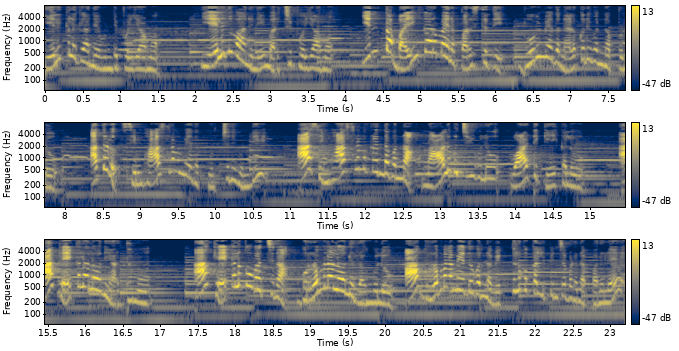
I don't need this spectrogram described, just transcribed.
ఏలికలుగానే ఉండిపోయాము. ఏలిని వానిని మర్చిపోయాము. ఇంత భయంకరమైన పరిస్థితి భూమి మీద నెలకొని ఉన్నప్పుడు అతడు సింహాసనం మీద కూర్చుని ఉండి ఆ సింహాసనం క్రింద ఉన్న నాలుగు జీవులు వాటి కేకలు ఆ కేకలలోని అర్థము ఆ కేకలకు వచ్చిన గుర్రములలోని రంగులు ఆ గుర్రముల మీద ఉన్న వ్యక్తులకు కల్పించబడిన పనులే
